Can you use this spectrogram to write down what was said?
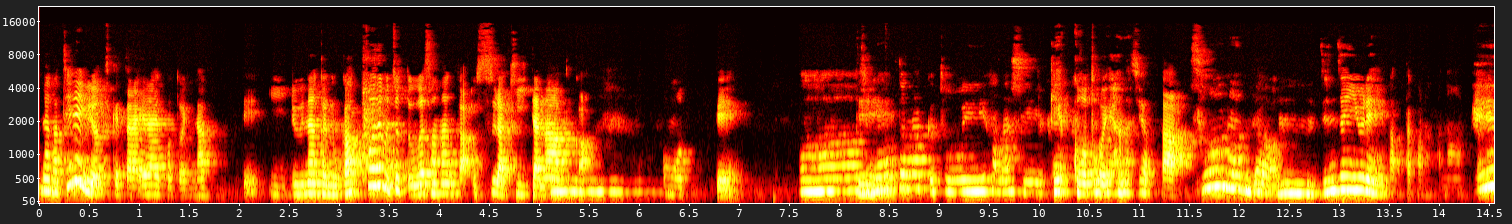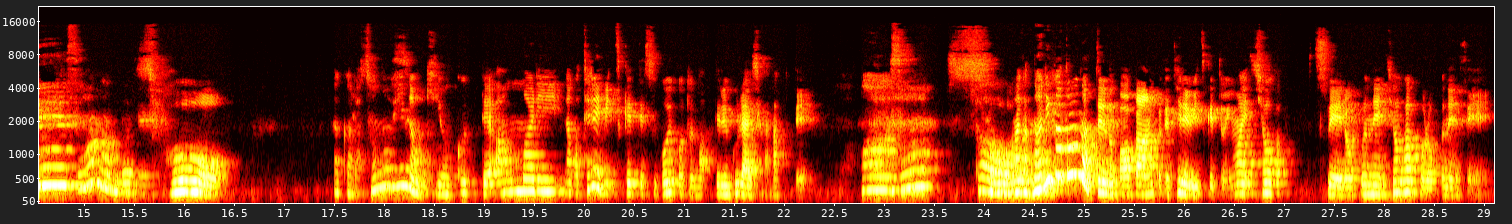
なんかテレビをつけたらえらいことになっている。なんかでも学校でもちょっと噂なんかうっすら聞いたなとか思って、ああ、で。なんとなく遠い話結構遠い話やった、そうなんだ。うん、全然揺れへんかったからかな。へえ、そうなんだね。そう。だからその日の記憶ってあんまりなんかテレビつけてすごいことになってるぐらいしかなくてああ、そう。そうなんか何がどうなってるのかわからなくてテレビつけてもいまいち小学生6年小学校6年生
